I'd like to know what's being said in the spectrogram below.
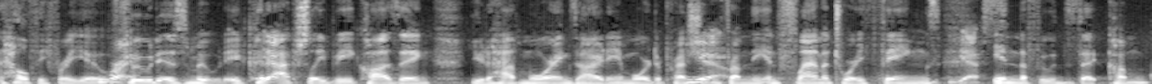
healthy for you, Right. food is mood. It could Yeah. actually be causing you to have more anxiety and more depression Yeah. from the inflammatory things Yes. in the foods that come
